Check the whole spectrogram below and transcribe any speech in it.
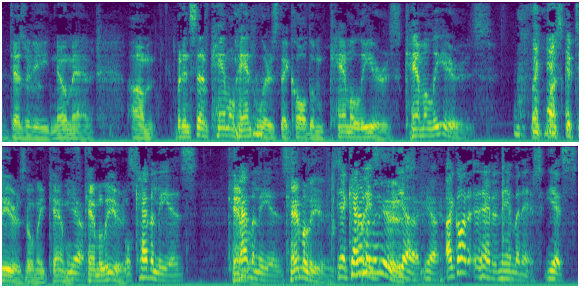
deserty nomad. Um, but instead of camel handlers, they called them cameleers. Cameleers. Like musketeers, only camels. Yeah. Cameleers. Or cavaliers. Camel- Cameleers. Cameleers. Yeah, cavaliers. Cameleers. Yeah, yeah. I got it. It had an M in it. Yes.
